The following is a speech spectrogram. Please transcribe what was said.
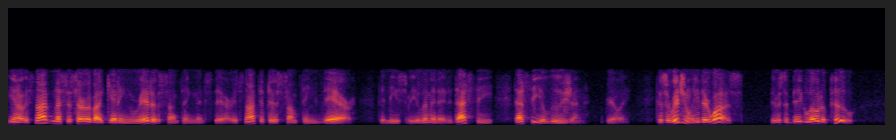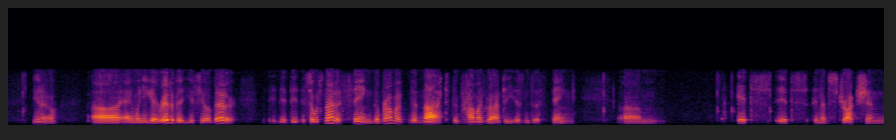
you know, it's not necessarily about getting rid of something that's there. It's not that there's something there that needs to be eliminated. That's the that's the illusion, really. Because originally there was. There was a big load of poo, you know, uh, and when you get rid of it, you feel better. It, it, so it's not a thing. The Brahma, the knot, the Brahma Granthi isn't a thing. Um, it's it's an obstruction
